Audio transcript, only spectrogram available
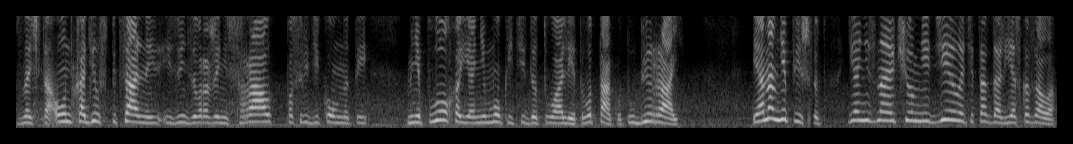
Значит, а он ходил специально, извините за выражение, срал посреди комнаты. Мне плохо, я не мог идти до туалета. Вот так вот, убирай. И она мне пишет, я не знаю, что мне делать и так далее. Я сказала,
